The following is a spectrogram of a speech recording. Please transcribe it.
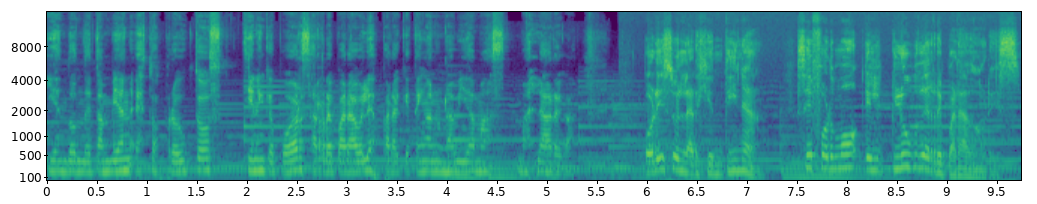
y en donde también estos productos tienen que poder ser reparables para que tengan una vida más, más larga. Por eso en la Argentina se formó el Club de Reparadores.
